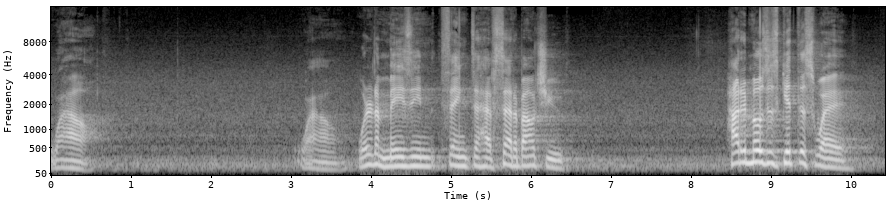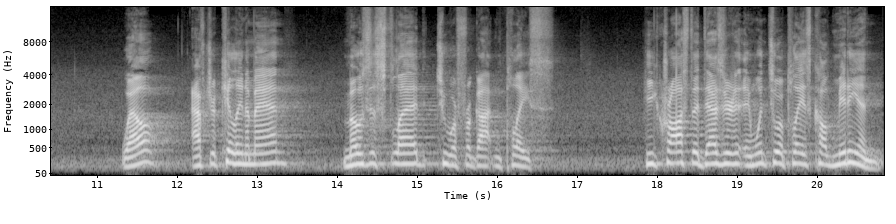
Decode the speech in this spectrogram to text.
Wow. Wow. What an amazing thing to have said about you. How did Moses get this way? Well, after killing a man, Moses fled to a forgotten place. He crossed the desert and went to a place called Midian.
